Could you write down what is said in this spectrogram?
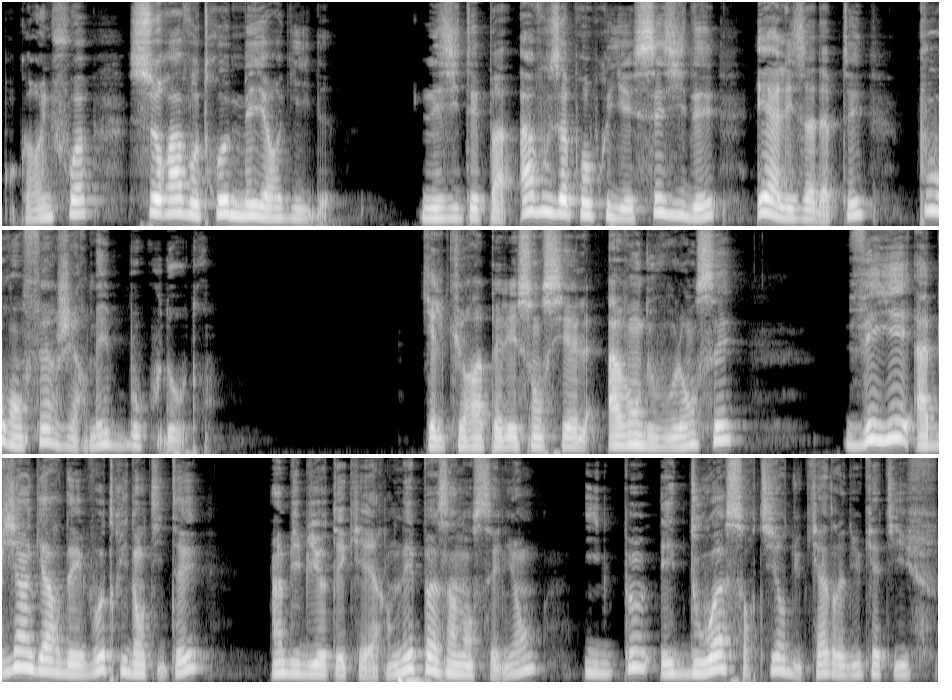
encore une fois, sera votre meilleur guide. N'hésitez pas à vous approprier ces idées et à les adapter pour en faire germer beaucoup d'autres. Quelques rappels essentiels avant de vous lancer. Veillez à bien garder votre identité. Un bibliothécaire n'est pas un enseignant, il peut et doit sortir du cadre éducatif.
